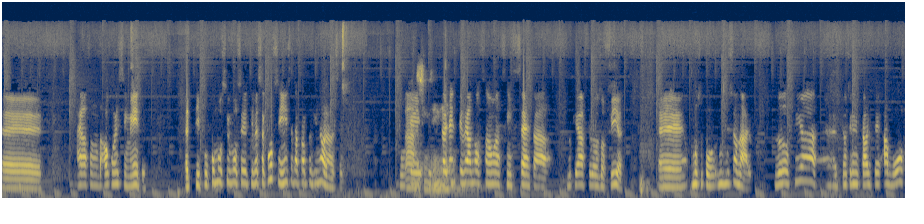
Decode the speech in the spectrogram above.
é, relacionada ao conhecimento é tipo como se você tivesse a consciência da própria ignorância. Porque ah, sim, sim. se a gente tiver a noção assim certa do que é a filosofia, é, vamos supor, no dicionário, filosofia é, tem o significado de ter amor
